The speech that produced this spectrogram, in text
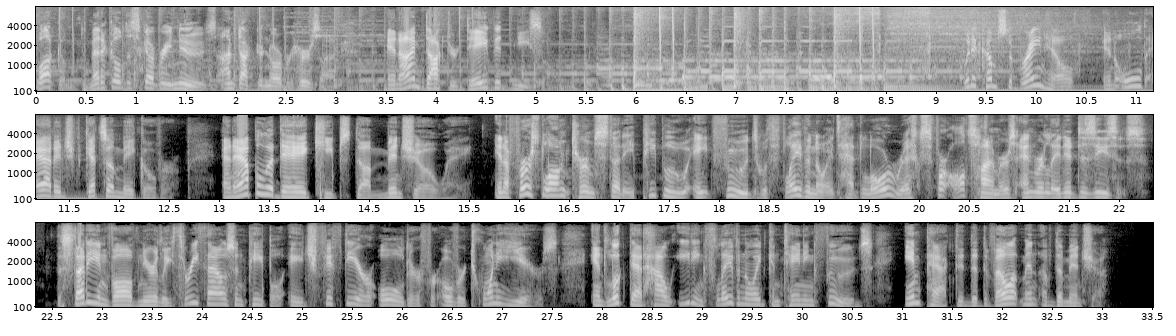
Welcome to Medical Discovery News. I'm Dr. Norbert Herzog. And I'm Dr. David Niesel. When it comes to brain health, an old adage gets a makeover. An apple a day keeps dementia away. In a first long term study, people who ate foods with flavonoids had lower risks for Alzheimer's and related diseases. The study involved nearly 3,000 people aged 50 or older for over 20 years and looked at how eating flavonoid containing foods impacted the development of dementia.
